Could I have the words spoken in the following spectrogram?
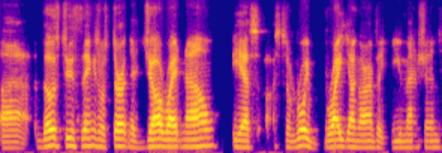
uh, those two things are starting to gel right now. You have some really bright young arms that you mentioned,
